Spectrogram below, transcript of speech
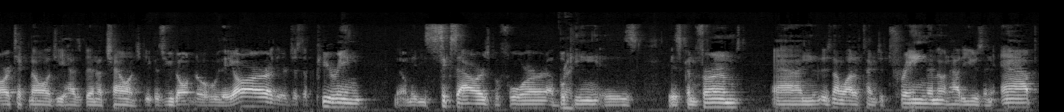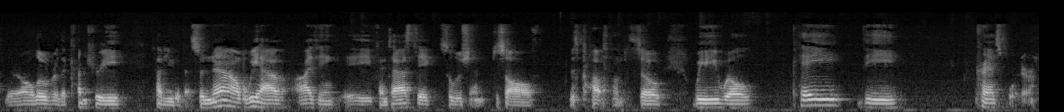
our technology has been a challenge because you don't know who they are. They're just appearing, you know, maybe six hours before a booking right. is is confirmed and there's not a lot of time to train them on how to use an app. They're all over the country. How do you get that? So now we have, I think, a fantastic solution to solve this problem. So we will pay the transporter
